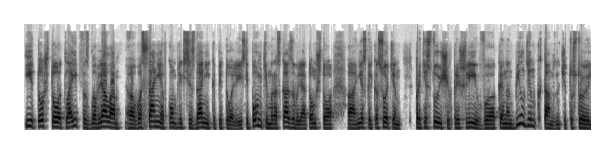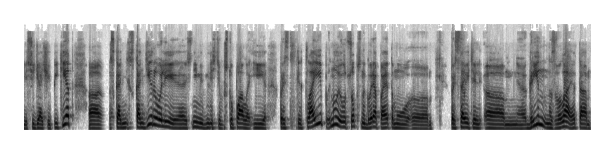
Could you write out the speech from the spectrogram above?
и то, что Тлаиб возглавляла э, восстание в комплексе зданий Капитолия. Если помните, мы рассказывали о том, что э, несколько сотен протестующих пришли в Кэннон Билдинг, там, значит, устроили сидячий пикет, э, скандировали, с ними вместе выступала и представитель Тлаиб, ну и вот, собственно говоря, поэтому представитель Грин назвала это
